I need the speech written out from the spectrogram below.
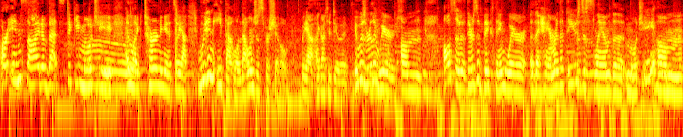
are inside of that sticky mochi Oh. and like turning it. So yeah. We didn't eat that one. That one's just for show. But yeah i got to do it. It was really Oh weird. gosh. um also there's a big thing where the hammer that they use to Uh-huh. slam the mochi um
